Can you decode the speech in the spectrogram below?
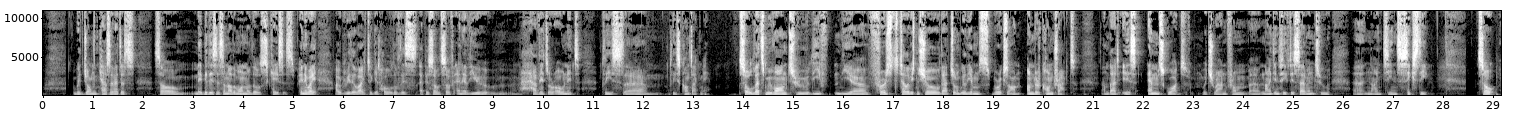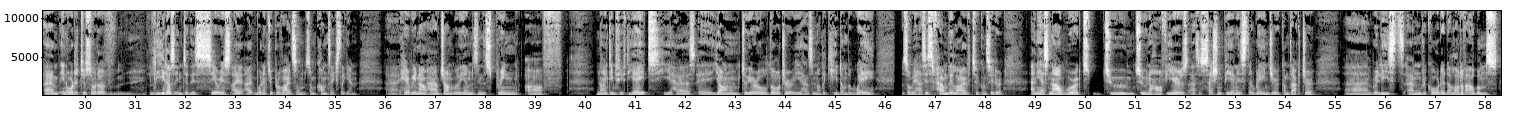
with John Cassavetes. So maybe this is another one of those cases. Anyway, I would really like to get hold of this episode. So if any of you have it or own it, please um, please contact me. So let's move on to the the uh, first television show that John Williams works on under contract, and that is M Squad, which ran from uh, 1957 to 1960. Uh, so, um, in order to sort of lead us into this series, I, I wanted to provide some some context again. Uh, here we now have John Williams in the spring of 1958. He has a young two year old daughter. He has another kid on the way. So he has his family life to consider. And he has now worked two, two and a half years as a session pianist, arranger, conductor, uh, released and recorded a lot of albums,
